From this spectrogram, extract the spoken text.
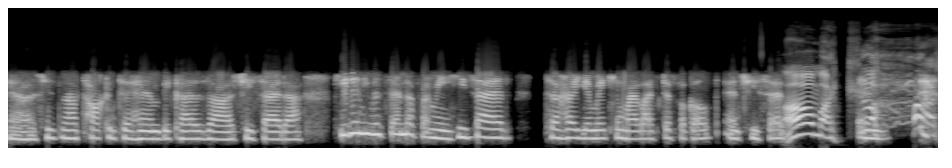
Yeah, she's not talking to him because uh, she said uh, he didn't even stand up for me. He said to her, "You're making my life difficult," and she said Oh my god!"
